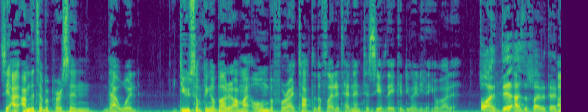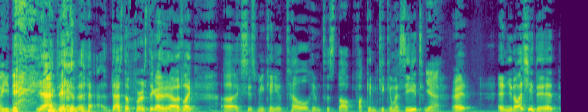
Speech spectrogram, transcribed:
see. I, I'm the type of person that would do something about it on my own before I talk to the flight attendant to see if they could do anything about it. Oh, I did ask the flight attendant. Oh, you did? Yeah, I did. That's the first thing I did. I was like, uh, "Excuse me, can you tell him to stop fucking kicking my seat?" Yeah. Right. And you know what she did?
